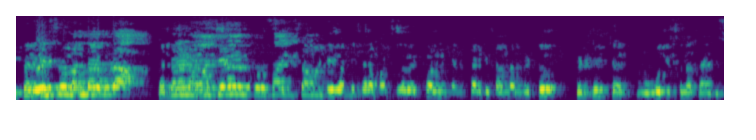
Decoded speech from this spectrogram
ఇక్కడ వేసిన అందరూ కూడా గతరంగ ఆశయాలను కొనసాగిస్తామంటే ఇవన్నీ జర మనసులో పెట్టుకోవాలని అందరికీ దండం పెట్టు. పెడుతూ ముగిస్తున్నా థ్యాంక్ యూ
